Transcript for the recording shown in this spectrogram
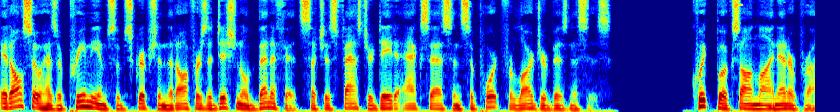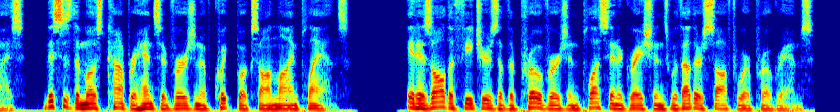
It also has a premium subscription that offers additional benefits such as faster data access and support for larger businesses. QuickBooks Online Enterprise this is the most comprehensive version of QuickBooks Online plans. It has all the features of the Pro version plus integrations with other software programs,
